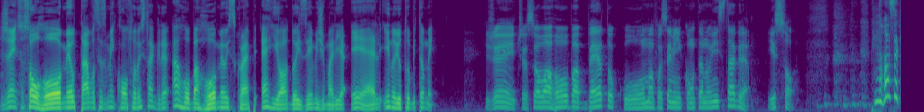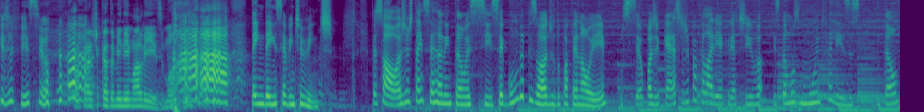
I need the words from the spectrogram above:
Gente, eu sou o Romeu, tá? Vocês me encontram no Instagram, arroba RomeuScrap, R-O-2-M de Maria E-L, e no YouTube também. Gente, eu sou o arroba Beto Kuma, você me encontra no Instagram. E só. Nossa, que difícil. Tô praticando minimalismo. Tendência 2020. Pessoal, a gente está encerrando então esse segundo episódio do Papel Nauê, o seu podcast de papelaria criativa. Estamos muito felizes. Então,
